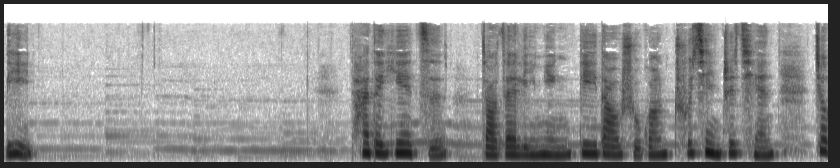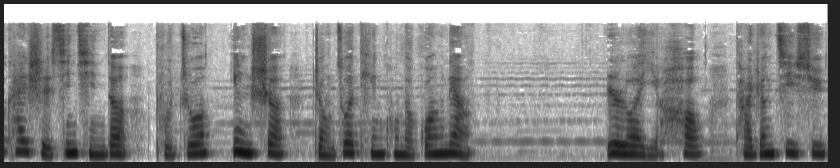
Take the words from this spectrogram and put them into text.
力。他的叶子早在黎明第一道曙光出现之前，就开始辛勤地捕捉、映射整座天空的光亮。日落以后，他仍继续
